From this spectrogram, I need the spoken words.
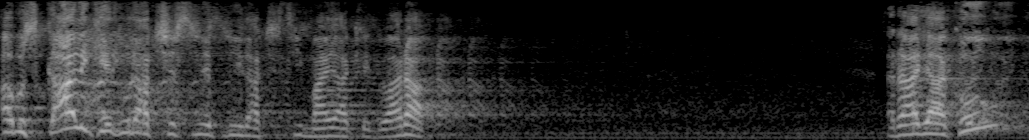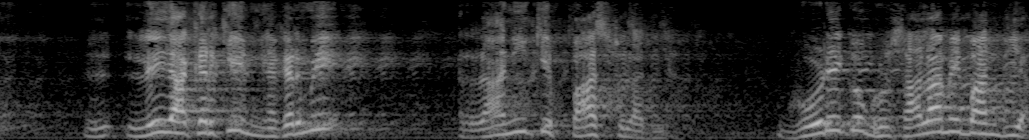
अब उस काल के दुराक्षस ने अपनी राक्षसी माया के द्वारा राजा को ले जाकर के नगर में रानी के पास सुला दिया, घोड़े को घुड़साला में बाँध दिया।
